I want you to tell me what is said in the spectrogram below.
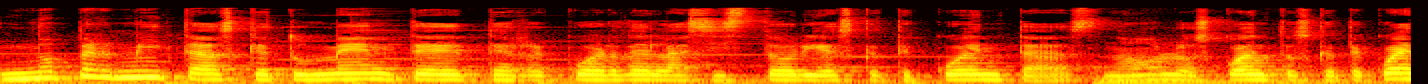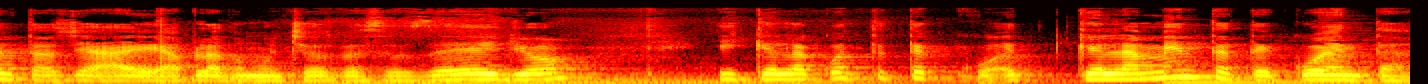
No permitas que tu mente te recuerde las historias que te cuentas, ¿no? Los cuentos que te cuentas, ya he hablado muchas veces de ello, y que la, que la mente te cuenta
